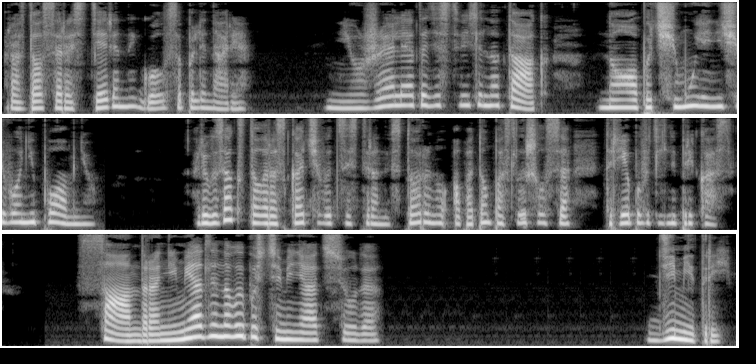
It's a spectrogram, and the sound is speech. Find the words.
раздался растерянный голос Аполлинария. Неужели это действительно так? Но почему я ничего не помню? Рюкзак стал раскачиваться из стороны в сторону, а потом послышался требовательный приказ. «Сандра, немедленно выпусти меня отсюда!» Димитрий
